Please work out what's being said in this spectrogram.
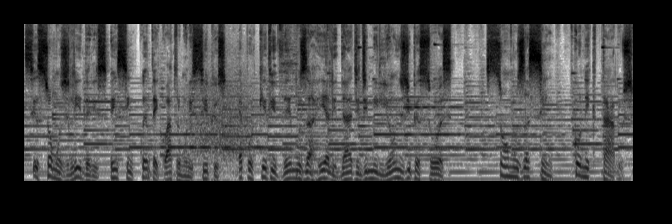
Se somos líderes em 54 municípios, é porque vivemos a realidade de milhões de pessoas. Somos assim, conectados,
